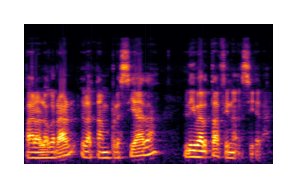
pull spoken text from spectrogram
para lograr la tan preciada libertad financiera.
